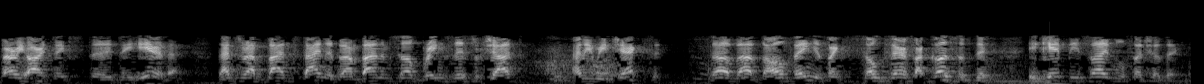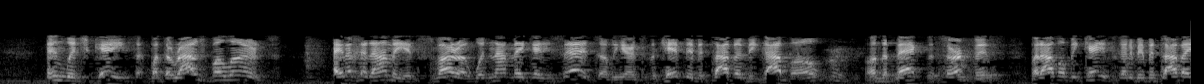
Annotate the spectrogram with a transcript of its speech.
Very hard to, to, to hear that. That's Ramban Steiner. Ramban himself brings this shot and he rejects it. So about the whole thing is like so Xeris. He can't be cycle such a thing. In which case, but the Rashba learns, Enochanami in Svara would not make any sense over here. It's the can't be Mitame Migabo on the back, the surface, but Aval Bikay, it's going to be Mitame,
